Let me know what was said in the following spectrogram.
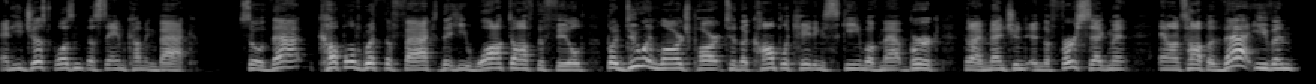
and he just wasn't the same coming back. So, that coupled with the fact that he walked off the field, but due in large part to the complicating scheme of Matt Burke that I mentioned in the first segment, and on top of that, even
